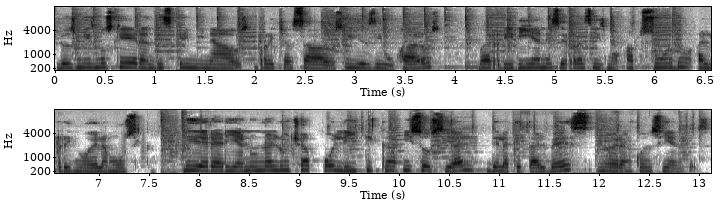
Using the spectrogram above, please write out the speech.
los mismos que eran discriminados, rechazados y desdibujados, barrirían ese racismo absurdo al ritmo de la música. Liderarían una lucha política y social de la que tal vez no eran conscientes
